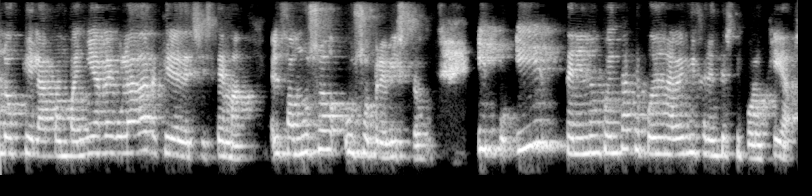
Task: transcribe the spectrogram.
lo que la compañía regulada requiere del sistema, el famoso uso previsto, y, teniendo en cuenta que pueden haber diferentes tipologías.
